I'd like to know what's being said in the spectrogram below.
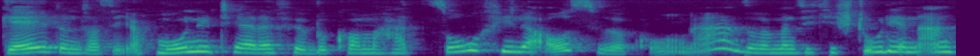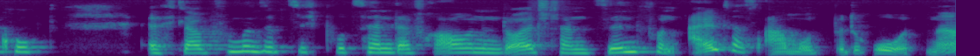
Geld und was ich auch monetär dafür bekomme, hat so viele Auswirkungen. Ne? Also wenn man sich die Studien anguckt, ich glaube, 75 Prozent der Frauen in Deutschland sind von Altersarmut bedroht. Ne?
